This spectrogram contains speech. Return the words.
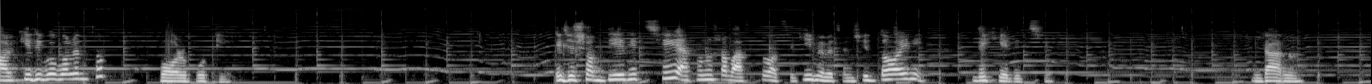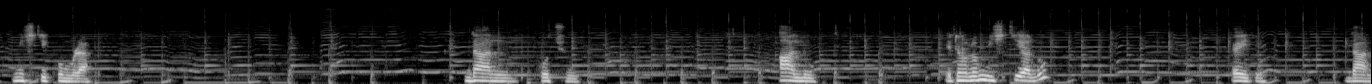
আর কি দিব বলেন তো? বরবটি। এই যে সব দিয়ে দিচ্ছি, এখনও সব আস্ত আছে। কি ভেবেছেন? সিদ্ধ হয়নি? দেখিয়ে দিচ্ছি। ডাল মিষ্টি কুমড়া, ডাল, কচু, আলু। এটা হলো মিষ্টি আলু। এই যে ডান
